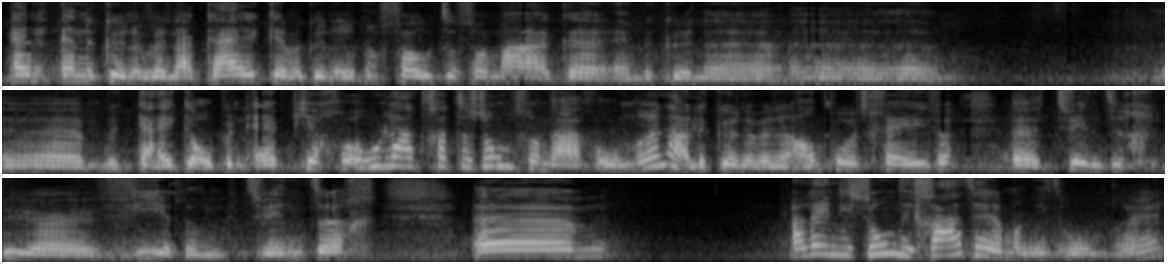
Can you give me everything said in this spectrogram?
En, en dan kunnen we naar kijken en we kunnen er een foto van maken. En we kunnen eh, eh, kijken op een appje. Hoe laat gaat de zon vandaag onder? Nou, dan kunnen we een antwoord geven. Eh 20 uur 24. Ehm, alleen die zon die gaat helemaal niet onder.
